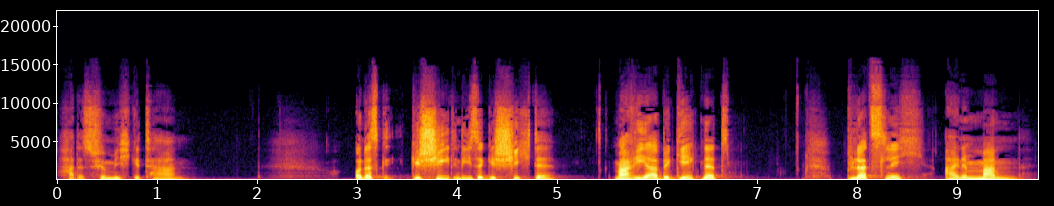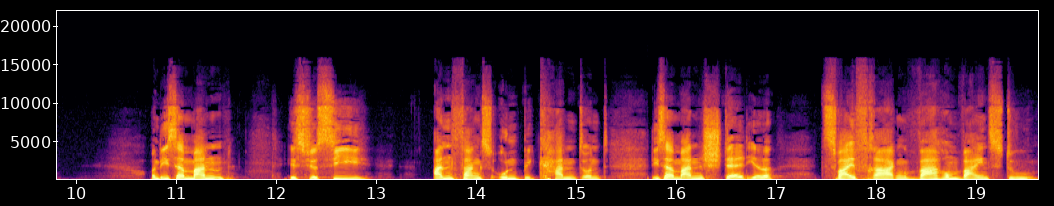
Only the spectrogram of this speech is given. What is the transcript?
hat es für mich getan. Und das geschieht in dieser Geschichte. Maria begegnet plötzlich einem Mann. Und dieser Mann ist für sie anfangs unbekannt. Und dieser Mann stellt ihr zwei Fragen. Warum weinst du?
